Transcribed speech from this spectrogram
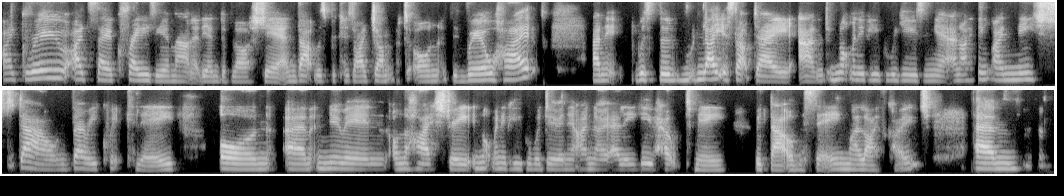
I grew, I'd say, a crazy amount at the end of last year, and that was because I jumped on the reel hype, and it was the latest update, and not many people were using it. And I think I niched down very quickly on um, Newin on the high street. Not many people were doing it. I know Ellie, you helped me with that, obviously, my life coach. Um,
